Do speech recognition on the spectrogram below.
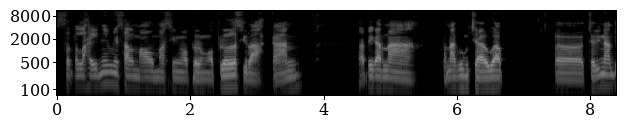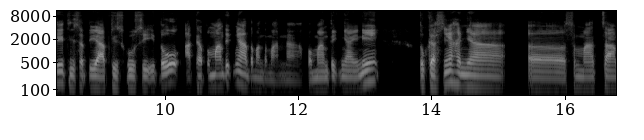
setelah ini misal mau masih ngobrol-ngobrol silahkan. Tapi karena penanggung jawab eh, jadi nanti di setiap diskusi itu ada pemantiknya teman-teman. Nah pemantiknya ini tugasnya hanya eh, semacam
